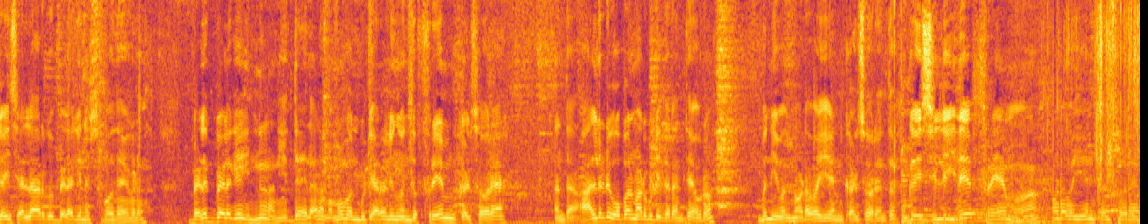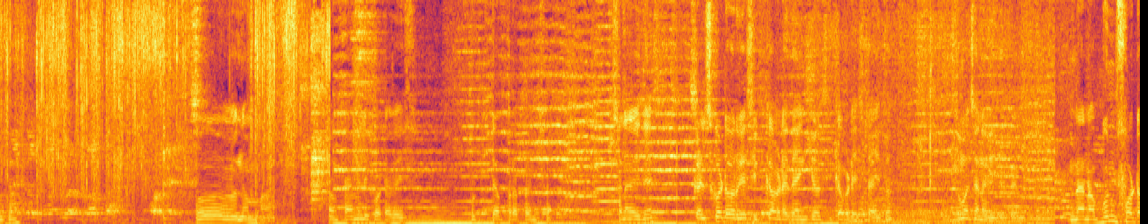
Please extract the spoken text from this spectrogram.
ಗೈಸ್ ಎಲ್ಲರಿಗೂ ಬೆಳಗಿನ ಶುಭೋದಯಗಳು. ಬೆಳಗ್ ಬೆಳಗ್ಗೆ ಇನ್ನೂ ನಾನು ಎದ್ದೇ ಇಲ್ಲ. ನಮ್ಮಮ್ಮ ಬಂದ್ಬಿಟ್ಟು ಯಾರೋ ನಿಂಗೊಂದು ಫ್ರೇಮ್ ಕಳ್ಸೋರೆ ಅಂತ ಆಲ್ರೆಡಿ ಓಪನ್ ಮಾಡ್ಬಿಟ್ಟಿದಾರಂತೆ ಅವರು. ಬನ್ನಿ ಇವಾಗ ನೋಡವ ಏನು ಕಳ್ಸೋರೆ ಅಂತ. ಗೈಸ್ ಇಲ್ಲಿ ಇದೇ ಫ್ರೇಮು ನೋಡವ ಏನು ಕಳ್ಸೋರೆ ಅಂತ. ಓ ನಮ್ಮ ನಮ್ಮ ಫ್ಯಾಮಿಲಿ ಫೋಟೋ ಗೈಸ್ ಪುಟ್ಟ ಪ್ರಪಂಚ. ಚೆನ್ನಾಗಿದೆ. ಕಳ್ಸ್ಕೊಟ್ಟವ್ರಿಗೆ ಸಿಕ್ಕಾಬಿಡೆ ಥ್ಯಾಂಕ್ ಯು ಸಿಕ್ಕಾಬಿಡೆ ಇಷ್ಟ ಆಯಿತು. ತುಂಬ ಚೆನ್ನಾಗಿದೆ ಫ್ರೇಮ್ ನಾನು ಒಬ್ಬನ ಫೋಟೋ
